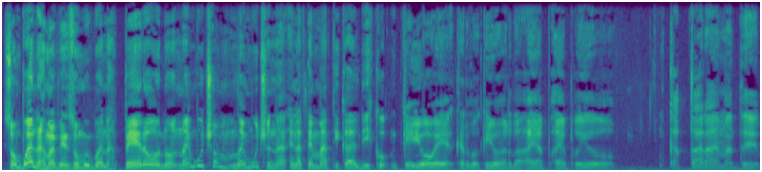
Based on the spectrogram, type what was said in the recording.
Son buenas, más bien, son muy buenas, pero no, no hay mucho, no hay mucho en la, temática del disco que yo, que yo verdad haya, haya podido captar, además de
